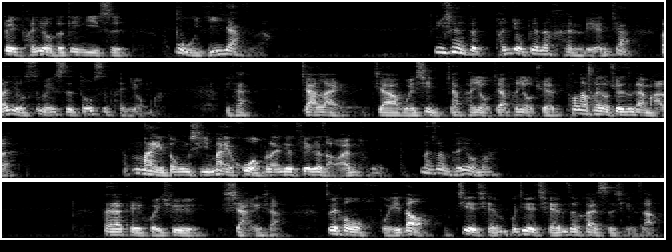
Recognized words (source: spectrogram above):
对朋友的定义是不一样的。因为现在的朋友变得很廉价，反正有事没事都是朋友嘛。你看，加赖。加微信，加朋友，加朋友圈。通常朋友圈是干嘛的？卖东西、卖货，不然就贴个早安图，那算朋友吗？大家可以回去想一想。最后回到借钱不借钱这块事情上，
